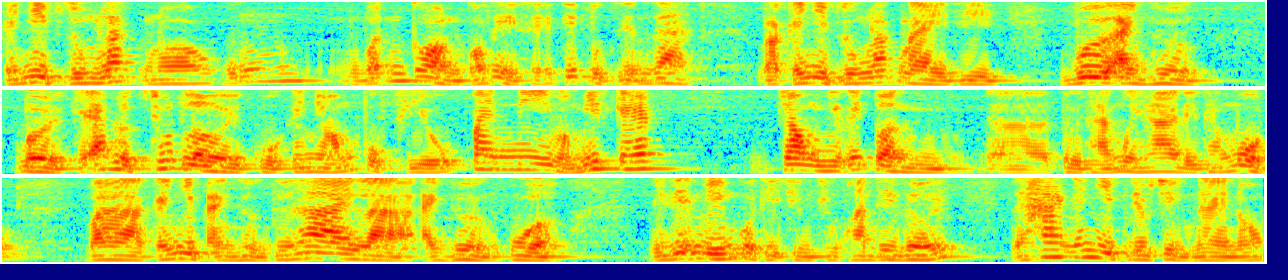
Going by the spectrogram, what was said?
cái nhịp rung lắc nó cũng vẫn còn có thể sẽ tiếp tục diễn ra. Và cái nhịp rung lắc này thì vừa ảnh hưởng bởi cái áp lực chốt lời của cái nhóm cổ phiếu penny và mid cap trong những cái tuần à, từ tháng 12 đến tháng 1 và cái nhịp ảnh hưởng thứ hai là ảnh hưởng của cái diễn biến của thị trường chứng khoán thế giới. Hai cái nhịp điều chỉnh này nó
